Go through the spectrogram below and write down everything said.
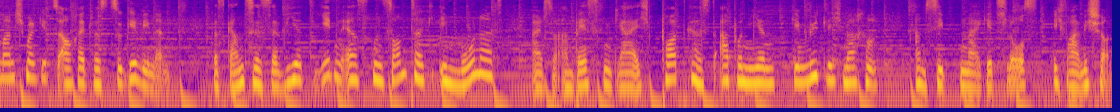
manchmal gibt's auch etwas zu gewinnen. Das Ganze serviert jeden ersten Sonntag im Monat, also am besten gleich Podcast abonnieren, gemütlich machen. Am 7. Mai geht's los. Ich freue mich schon.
